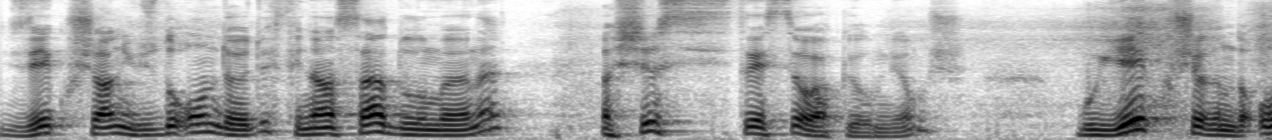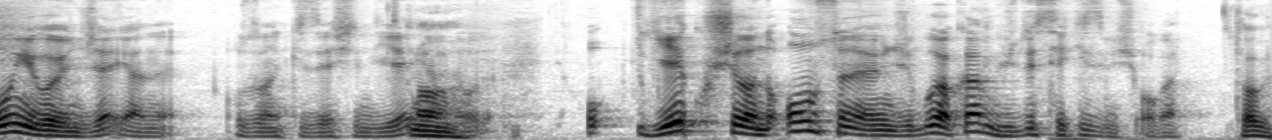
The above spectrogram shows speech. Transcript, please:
Z kuşağının %14'ü finansal durumlarını aşırı stresli olarak yorumluyormuş. Bu Y kuşağında 10 yıl önce yani o zamanki Z şimdi Y. Yani Y kuşağında 10 sene önce bu rakam %8'miş oran. Tabii.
